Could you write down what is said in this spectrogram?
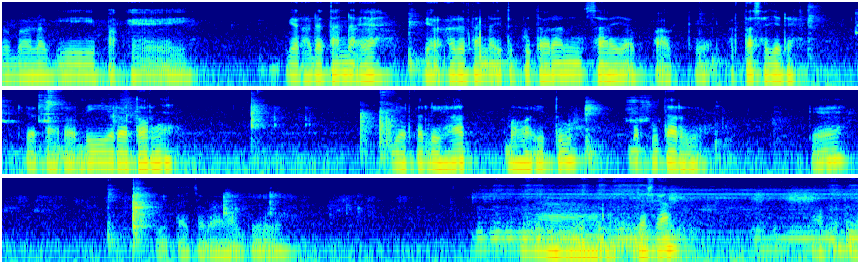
Coba lagi pakai biar ada tanda ya. Biar ada tanda itu putaran saya pakai kertas aja deh. Kita taruh di rotornya. Biar terlihat bahwa itu berputar gitu. oke. Kita coba lagi. Nah jelas kan oke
